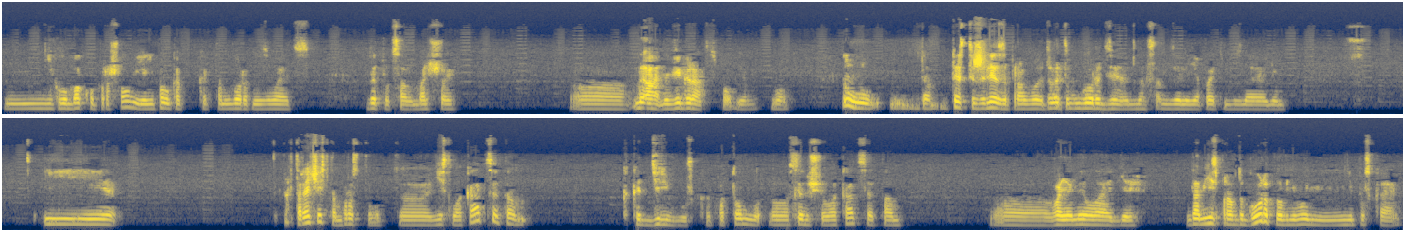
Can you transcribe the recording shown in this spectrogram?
не глубоко прошел, я не помню, как, как там город называется. Вот этот вот самый большой. А, а Новиград вспомнил. Вот. Ну, там, тесты железа проводят в этом городе, на самом деле, я поэтому знаю о нем. И а вторая часть, там просто вот э, есть локация, там какая-то деревушка, потом э, следующая локация, там э, военный лагерь. Там есть, правда, город, но в него не, не пускают.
